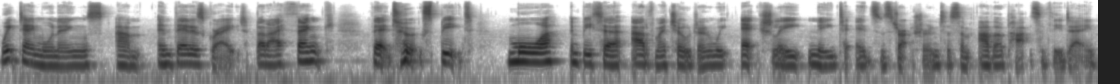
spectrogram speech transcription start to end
weekday mornings, um, and that is great. But I think that to expect more and better out of my children, we actually need to add some structure into some other parts of their day.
